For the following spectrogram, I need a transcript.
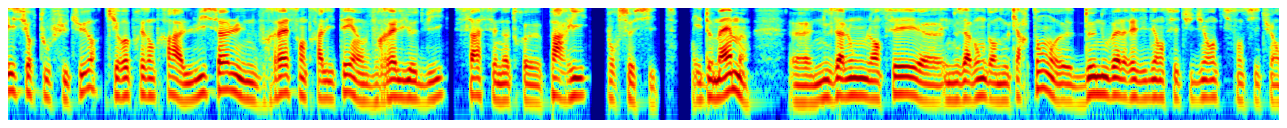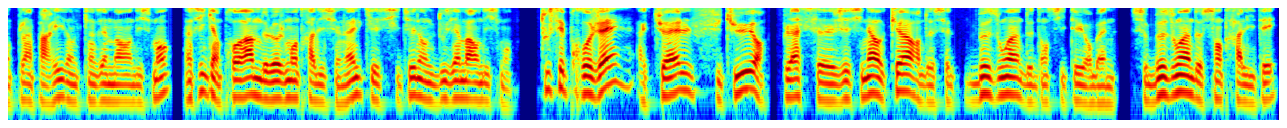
et surtout futurs, qui représentera à lui seul une vraie centralité, un vrai lieu de vie. Ça, c'est notre Paris pour ce site. Et de même, euh, nous allons lancer, euh, et nous avons dans nos cartons, euh, deux nouvelles résidences étudiantes qui sont situées en plein Paris, dans le 15e arrondissement, ainsi qu'un programme de logement traditionnel qui est situé dans le 12e arrondissement. Tous ces projets, actuels, futurs, placent Gessina au cœur de ce besoin de densité urbaine, ce besoin de centralité,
